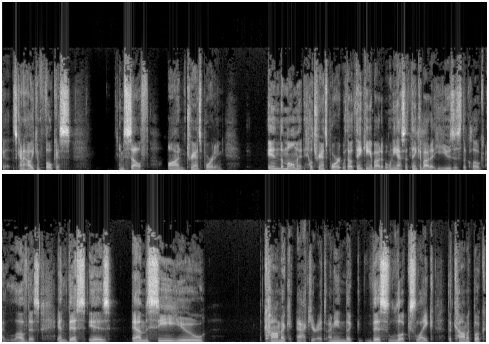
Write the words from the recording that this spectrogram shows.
It's kind of how he can focus himself on transporting. In the moment, he'll transport without thinking about it, but when he has to think about it, he uses the cloak. I love this. And this is MCU comic accurate. I mean, the this looks like the comic book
